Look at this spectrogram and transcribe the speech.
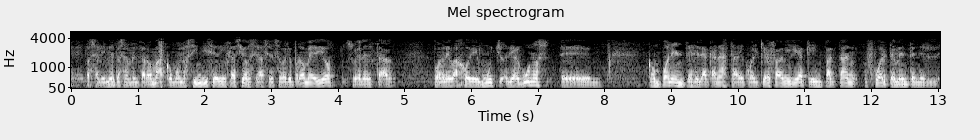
Eh, los alimentos aumentaron más. Como los índices de inflación se hacen sobre promedio, suelen estar por debajo de, mucho, de algunos... Eh, componentes de la canasta de cualquier familia que impactan fuertemente en el,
